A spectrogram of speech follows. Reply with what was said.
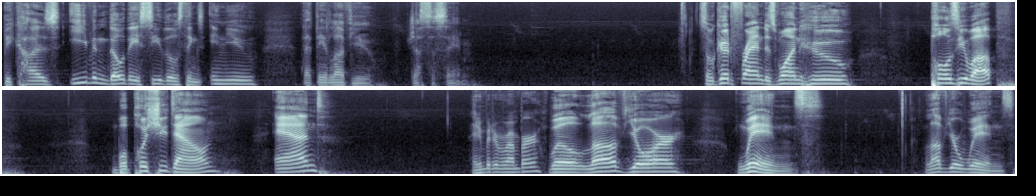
because even though they see those things in you, that they love you just the same. So, a good friend is one who pulls you up, will push you down, and anybody remember? Will love your wins. Love your wins.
